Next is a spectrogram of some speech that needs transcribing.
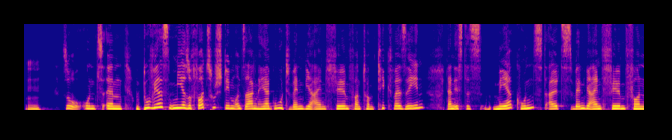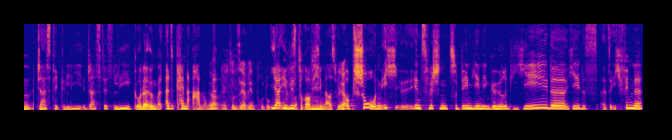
Mhm so, und, ähm, und du wirst mir sofort zustimmen und sagen, na ja gut, wenn wir einen Film von Tom Tickwer sehen, dann ist es mehr Kunst, als wenn wir einen Film von Justice League, Justice League oder irgendwas, also keine Ahnung. Ja, ne? so ein Serienprodukt. Ja, ihr wisst, worauf mhm. ich hinaus will. Ja. Ob schon ich inzwischen zu denjenigen gehöre, die jede, jedes, also ich finde,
